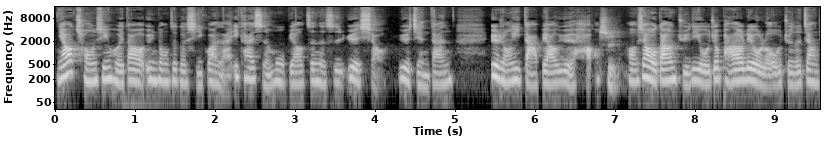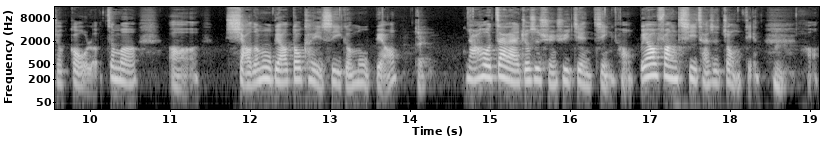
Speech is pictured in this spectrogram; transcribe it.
你要重新回到运动这个习惯来，一开始的目标真的是越小越简单。越容易达标越好，是。好像我刚刚举例，我就爬到六楼，我觉得这样就够了。这么呃小的目标都可以是一个目标，对。然后再来就是循序渐进，哈，不要放弃才是重点。嗯，好。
